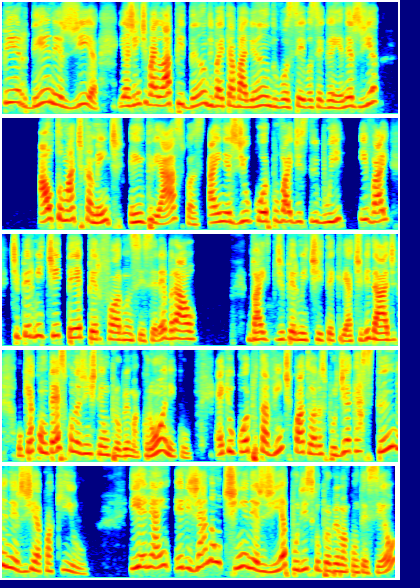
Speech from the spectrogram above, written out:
perder energia, e a gente vai lapidando e vai trabalhando você e você ganha energia, automaticamente, entre aspas, a energia o corpo vai distribuir e vai te permitir ter performance cerebral, vai te permitir ter criatividade. O que acontece quando a gente tem um problema crônico é que o corpo está 24 horas por dia gastando energia com aquilo. E ele, ele já não tinha energia, por isso que o problema aconteceu,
